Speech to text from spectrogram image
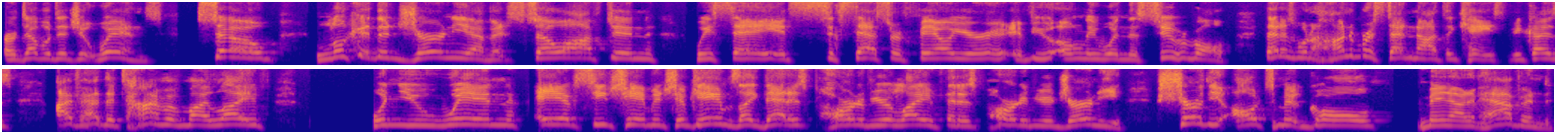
or double digit wins. So look at the journey of it. So often we say it's success or failure if you only win the Super Bowl. That is 100% not the case because I've had the time of my life when you win AFC championship games like that is part of your life, that is part of your journey. Sure, the ultimate goal may not have happened.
